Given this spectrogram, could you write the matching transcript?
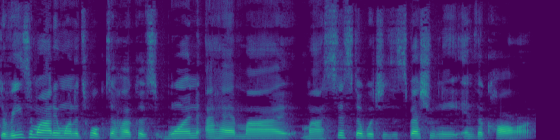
The reason why I didn't want to talk to her, because one, I had my, my sister, which is a special need, in the car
